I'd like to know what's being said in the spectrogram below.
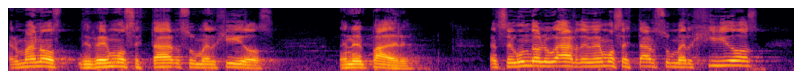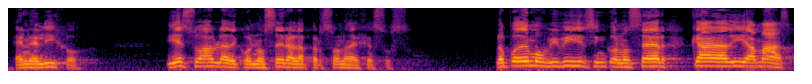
Hermanos, debemos estar sumergidos en el Padre. En segundo lugar, debemos estar sumergidos en el Hijo. Y eso habla de conocer a la persona de Jesús. No podemos vivir sin conocer cada día más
